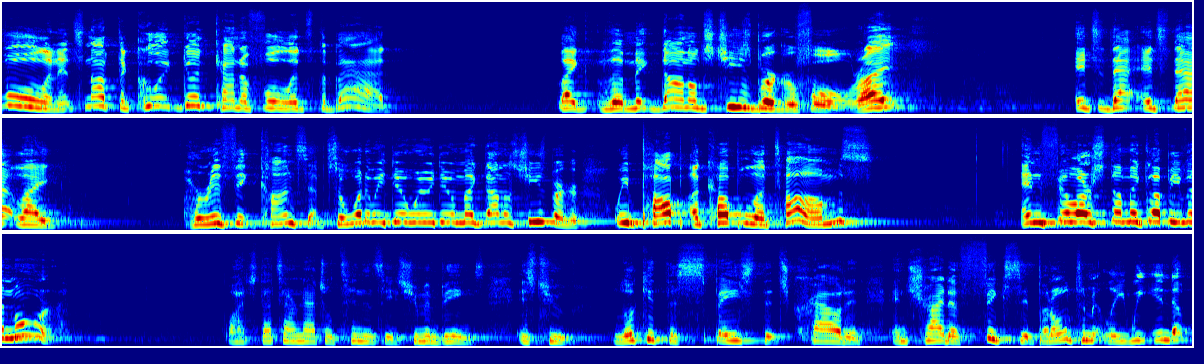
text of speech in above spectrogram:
full and it's not the good kind of full, it's the bad. Like the McDonald's cheeseburger full, right? It's that, it's that like horrific concept. So, what do we do when we do a McDonald's cheeseburger? We pop a couple of Tums and fill our stomach up even more. Watch, that's our natural tendency as human beings, is to look at the space that's crowded and try to fix it, but ultimately we end up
